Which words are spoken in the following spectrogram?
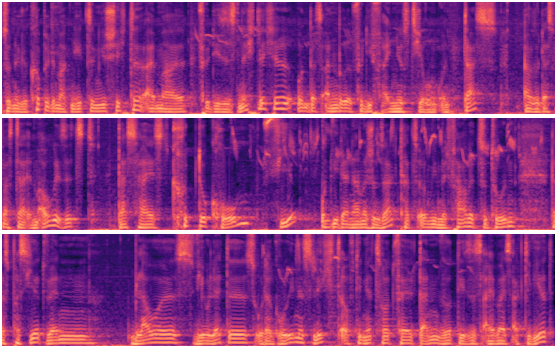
so eine gekoppelte Magnetzinngeschichte, einmal für dieses Nächtliche und das andere für die Feinjustierung. Und das, also das, was da im Auge sitzt, Das heißt Kryptochrom 4. Und wie der Name schon sagt, hat es irgendwie mit Farbe zu tun. Das passiert, wenn blaues, violettes oder grünes Licht auf die Netzhaut fällt, dann wird dieses Eiweiß aktiviert.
